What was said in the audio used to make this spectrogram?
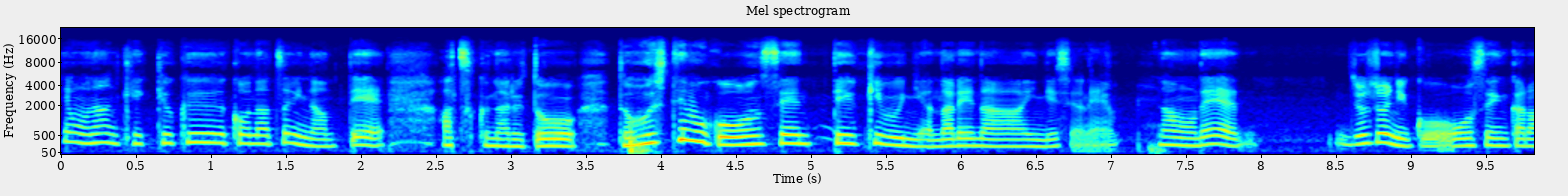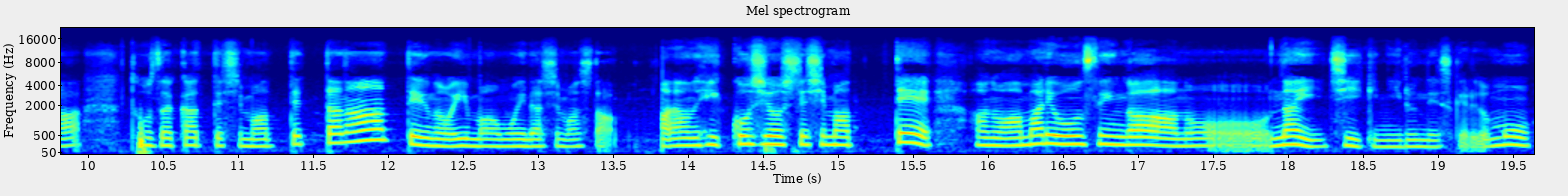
でもなんか結局こう夏になって暑くなるとどうしてもこう温泉っていう気分にはなれないんですよね。なので徐々にこう温泉から遠ざかってしまってったなっていうのを今思い出しました。あの引っ越しをしてしまってあのあまり温泉があのない地域にいるんですけれども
